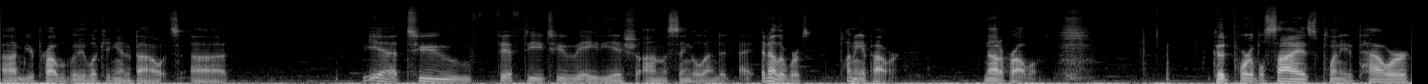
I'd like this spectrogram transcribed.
Um, you're probably looking at about uh, yeah 250 280 ish on the single ended. In other words, plenty of power, not a problem. Good portable size, plenty of power.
